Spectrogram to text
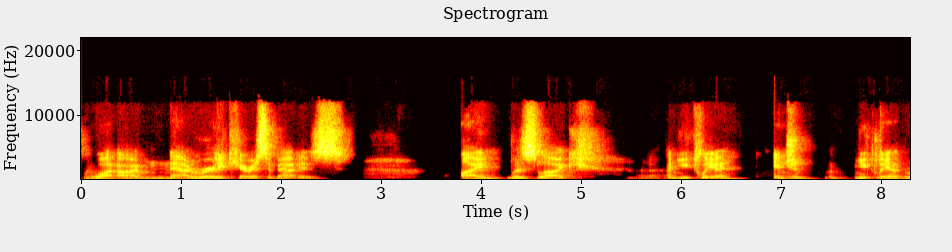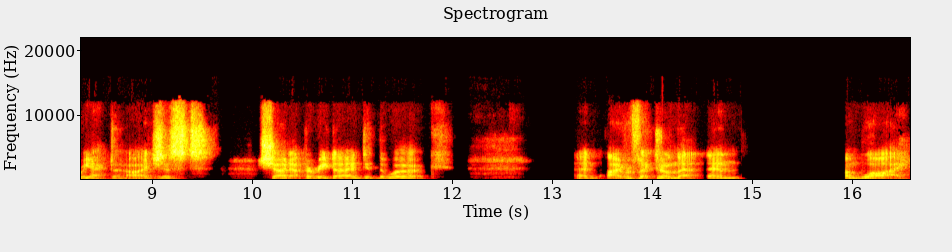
what I'm now really curious about is I was like uh, a nuclear engine, a nuclear reactor. I just showed up every day and did the work. And I reflected on that and on why.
